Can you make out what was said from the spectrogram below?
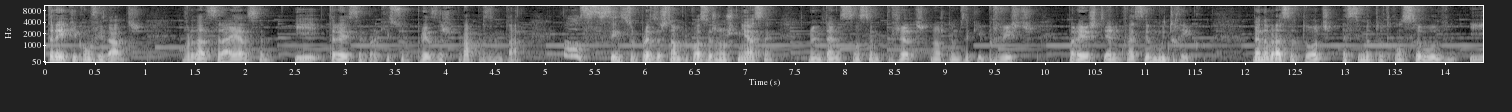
Terei aqui convidados. A verdade será essa. E terei sempre aqui surpresas para apresentar. Oh, sim, surpresas estão porque vocês não os conhecem. No entanto, são sempre projetos que nós temos aqui previstos para este ano que vai ser muito rico. Um grande abraço a todos, acima de tudo com saúde e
